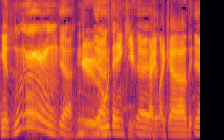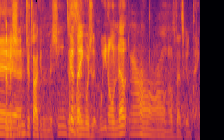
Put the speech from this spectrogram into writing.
Yeah, mm, Yeah. no, Yeah. thank you, Yeah, right? Like uh, the, the machines are talking to the machines in a 'Cause it- language that we don't know. I don't know if that's a good thing.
